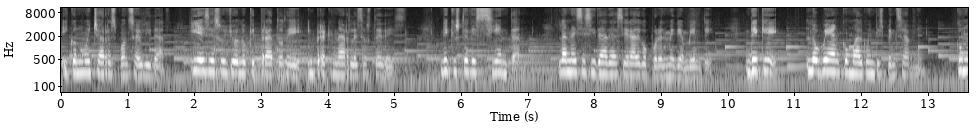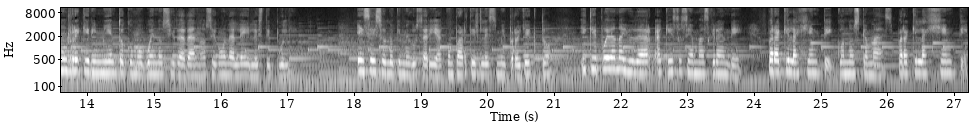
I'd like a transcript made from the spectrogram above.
y con mucha responsabilidad. Y es eso yo lo que trato de impregnarles a ustedes, de que ustedes sientan la necesidad de hacer algo por el medio ambiente de que lo vean como algo indispensable, como un requerimiento como buenos ciudadanos según la ley lo estipule. Es eso lo que me gustaría compartirles mi proyecto y que puedan ayudar a que esto sea más grande, para que la gente conozca más, para que la gente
